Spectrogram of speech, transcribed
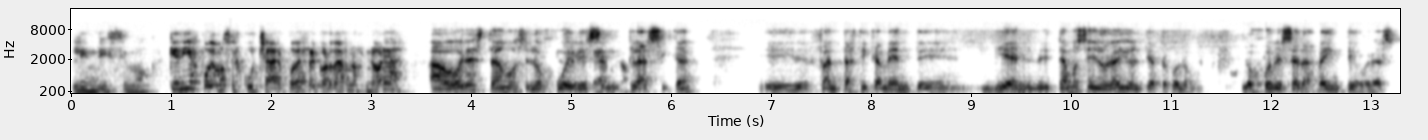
Lindísimo. ¿Qué días podemos escuchar? ¿Podés recordarnos, Nora? Ahora estamos los jueves en Clásica, eh, fantásticamente bien. Estamos en el horario del Teatro Colón, los jueves a las 20 horas.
